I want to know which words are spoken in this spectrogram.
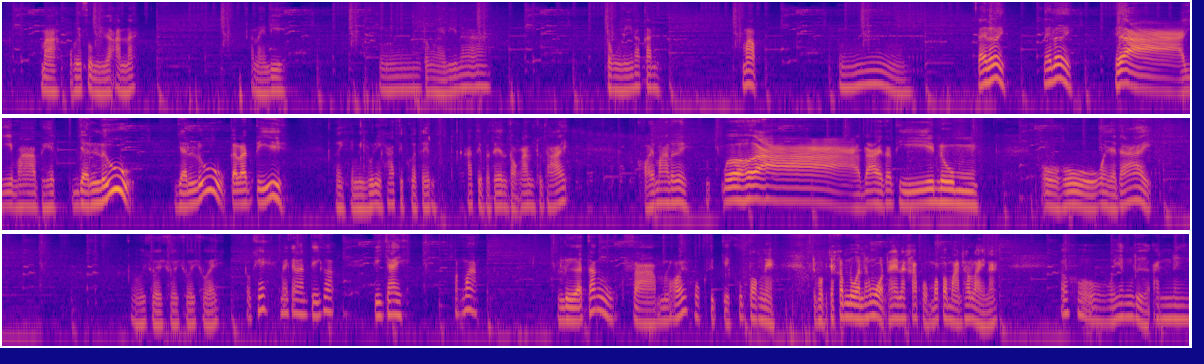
มาผมจะสุ่มอีกละอันนะ อันไหนดี อืมตรงไหนดีนะ ตรงนี้แล้วกันมับอืมได้เลย ได้เลยอ่ายี่มาเพชรอย่ารู้อย่ารู้การันตี เฮ้ยยังมีรุ่นอีกห้าสิบเปอร์เซ็นต์ห้าสิบเปอร์เซ็นต์สองอันสุดท้าย อให้มาเลยเบอร์ได้สักทีหนุ่ม โอ้โหกว่าจะได้โอ้ยสวยสวยสวยสวยโอเค ไม่การันตีก็ดีใจมาก ๆ เหลือตั้ง 367 คูปองเนี่ยเดี๋ยวผมจะคำนวณทั้งหมดให้นะครับผมว่าประมาณเท่าไหร่นะ โอ้โห ยังเหลืออันหนึง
